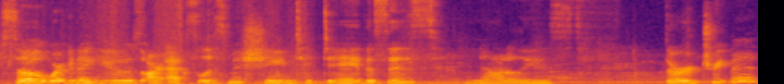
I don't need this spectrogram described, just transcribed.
So we're gonna use our Exilis machine today. This is Natalie's third treatment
